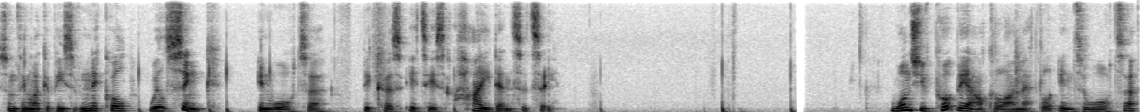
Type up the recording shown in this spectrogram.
something like a piece of nickel will sink in water because it is high density. Once you've put the alkali metal into water,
